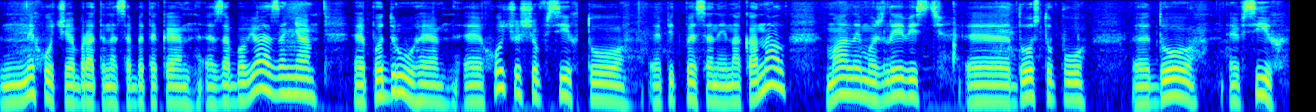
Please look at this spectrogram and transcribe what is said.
Не хочу я брати на себе таке е, зобов'язання. Е, По-друге, е, хочу, щоб всі, хто е, підписаний на канал, мали можливість е, доступу е, до е, всіх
